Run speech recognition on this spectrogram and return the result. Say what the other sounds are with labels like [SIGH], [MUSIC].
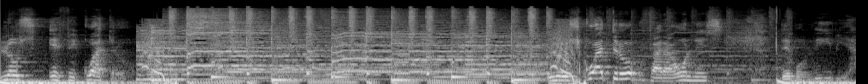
Los F4. Los cuatro faraones de Bolivia.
